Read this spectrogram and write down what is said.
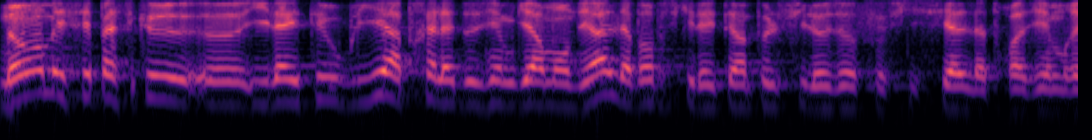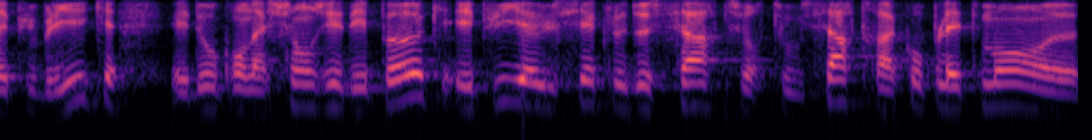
Non, mais c'est parce que euh, il a été oublié après la deuxième guerre mondiale. D'abord parce qu'il a été un peu le philosophe officiel de la troisième République, et donc on a changé d'époque. Et puis il y a eu le siècle de Sartre surtout. Sartre a complètement, euh,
